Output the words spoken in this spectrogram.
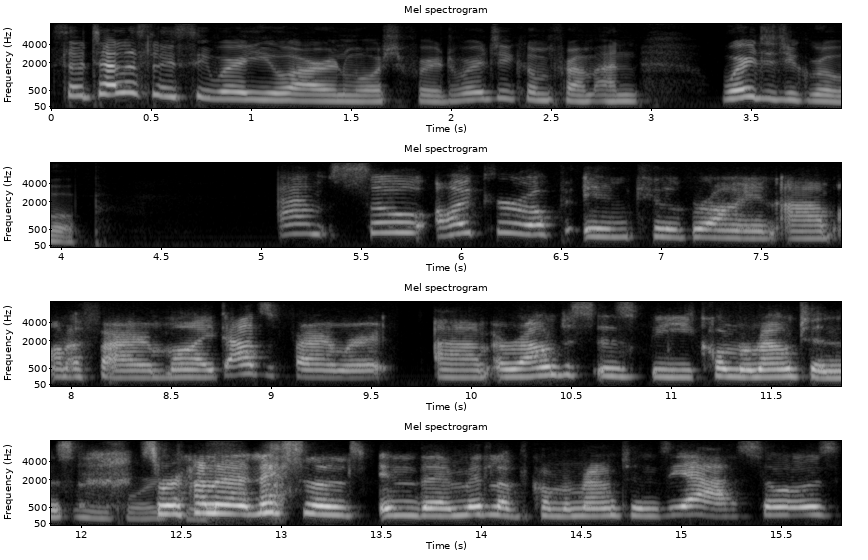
So tell us, Lucy, where you are in Waterford. Where do you come from and where did you grow up? Um, so I grew up in Kilbrien um, on a farm. My dad's a farmer. Um, around us is the Comeragh Mountains. So we're kind of nestled in the middle of the Comeragh Mountains. Yeah, so it was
